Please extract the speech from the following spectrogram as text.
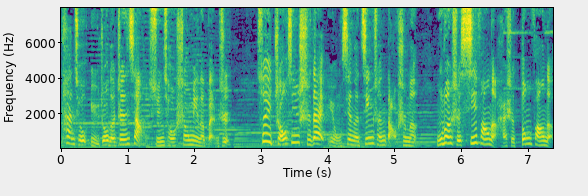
探求宇宙的真相，寻求生命的本质。所以，轴心时代涌现的精神导师们，无论是西方的还是东方的，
